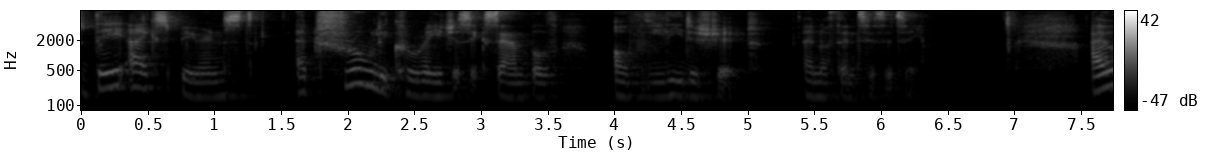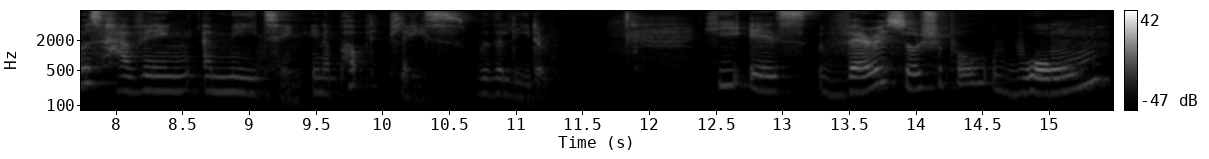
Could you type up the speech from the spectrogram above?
today I experienced a truly courageous example of leadership and authenticity. I was having a meeting in a public place with a leader. He is very sociable, warm,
